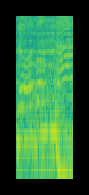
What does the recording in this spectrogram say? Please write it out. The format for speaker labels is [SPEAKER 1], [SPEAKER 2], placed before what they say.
[SPEAKER 1] Another night.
